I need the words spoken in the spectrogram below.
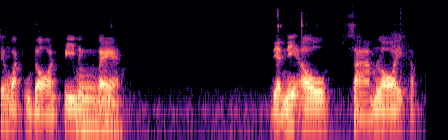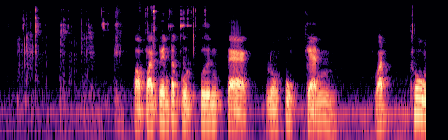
จังหวัดอุดรปีหนึ่งแปดเดี๋ยวนี้เอาสามร้อยครับ ต่อไปเป็นตะกรุดปืนแตกหลวงปู่แก่น วัดทุ่ง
